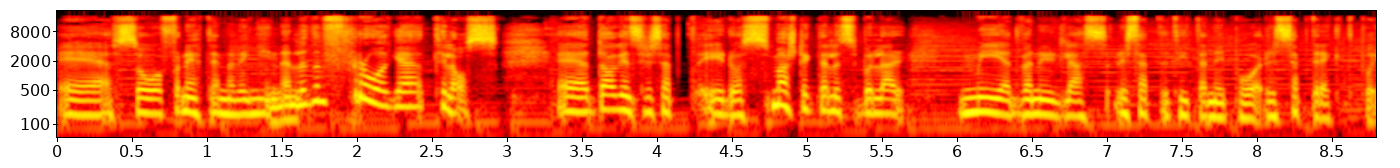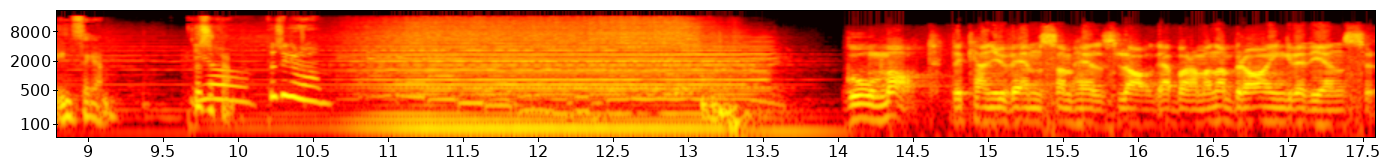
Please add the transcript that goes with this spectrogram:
Eh, så får ni jättegärna ringa in en liten fråga till oss. Eh, dagens recept är då smörstekta lussebullar med vaniljglass. Receptet hittar ni på Receptdirekt på Instagram. Puss och kram. Ja, puss och kram. God mat, det kan ju vem som helst laga, bara man har bra ingredienser.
